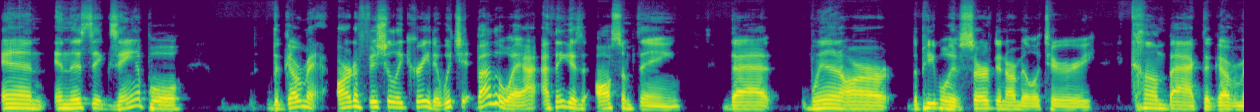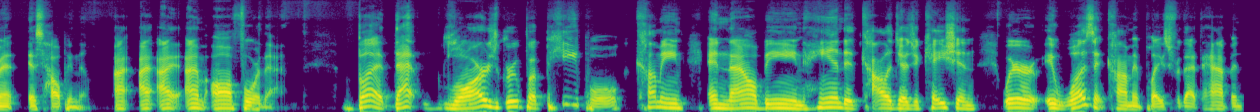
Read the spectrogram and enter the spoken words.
And in this example, the government artificially created, which by the way, I, I think is an awesome thing that when our the people who have served in our military come back, the government is helping them. I I I'm all for that. But that large group of people coming and now being handed college education where it wasn't commonplace for that to happen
